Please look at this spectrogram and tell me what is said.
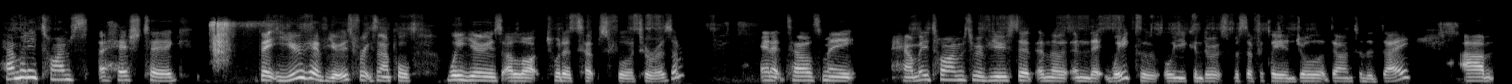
how many times a hashtag that you have used. For example, we use a lot Twitter tips for tourism, and it tells me how many times we've used it in the in that week, or, or you can do it specifically and drill it down to the day. Um,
